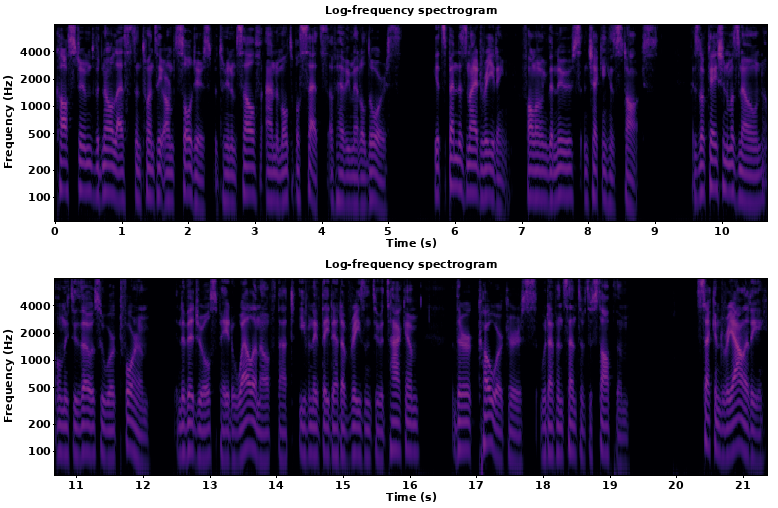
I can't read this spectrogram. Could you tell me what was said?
costumed with no less than 20 armed soldiers between himself and the multiple sets of heavy metal doors. He had spent his night reading, following the news, and checking his stocks. His location was known only to those who worked for him, individuals paid well enough that even if they did have reason to attack him, their co-workers would have incentive to stop them. Second reality,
